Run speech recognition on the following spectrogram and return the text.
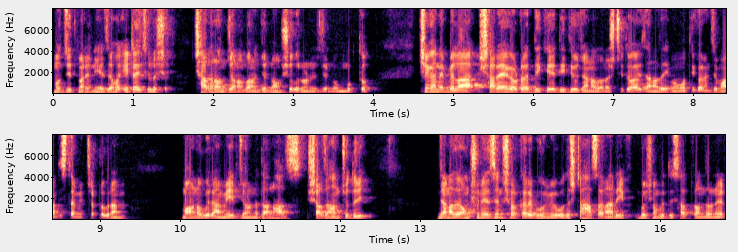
মসজিদ মাঠে নিয়ে যাওয়া। এটাই ছিল সাধারণ জনগণের জন্য অংশগ্রহণের জন্য উন্মুক্ত। সেখানে বেলা সাড়ে এগারোটার দিকে দ্বিতীয় জানাজা অনুষ্ঠিত হয়। জানাজা ইমামতি করেন জামাত ইসলামের চট্টগ্রাম মহানগরীর আমির জননেতা আলহাজ শাহজাহান চৌধুরী। জানাজায় অংশ নিয়েছেন সরকারের ভূমি উপদেষ্টা হাসান আরিফ বৈষম্যবিরোধী ছাত্র আন্দোলনের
